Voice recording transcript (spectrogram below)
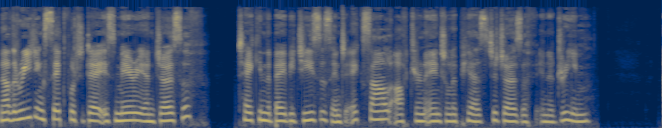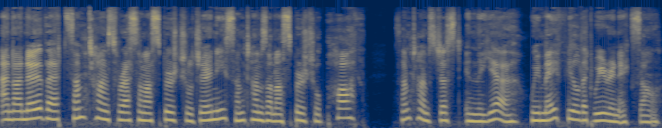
Now, the reading set for today is Mary and Joseph taking the baby Jesus into exile after an angel appears to Joseph in a dream. And I know that sometimes for us on our spiritual journey, sometimes on our spiritual path, sometimes just in the year, we may feel that we're in exile.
